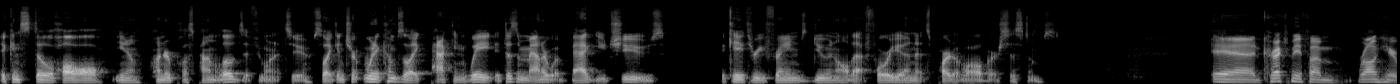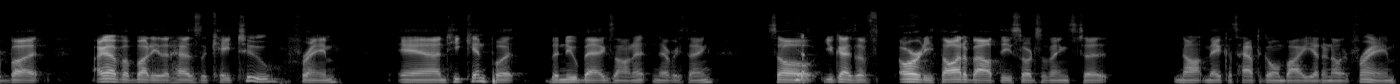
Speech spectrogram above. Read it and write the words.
it can still haul, you know, 100 plus pound loads if you want it to. So, like, in ter- when it comes to like packing weight, it doesn't matter what bag you choose. The K3 frame's doing all that for you, and it's part of all of our systems. And correct me if I'm wrong here, but I have a buddy that has the K2 frame, and he can put the new bags on it and everything. So yep. you guys have already thought about these sorts of things to not make us have to go and buy yet another frame.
